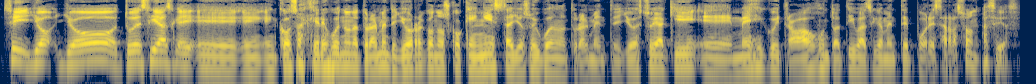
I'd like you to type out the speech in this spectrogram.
Sí, yo, yo, tú decías que eh, en, cosas que eres bueno naturalmente. Yo reconozco que en esta yo soy bueno naturalmente. Yo estoy aquí eh, en México y trabajo junto a ti básicamente por esa razón. Así es.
